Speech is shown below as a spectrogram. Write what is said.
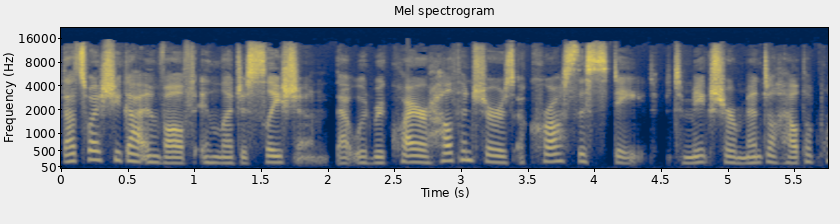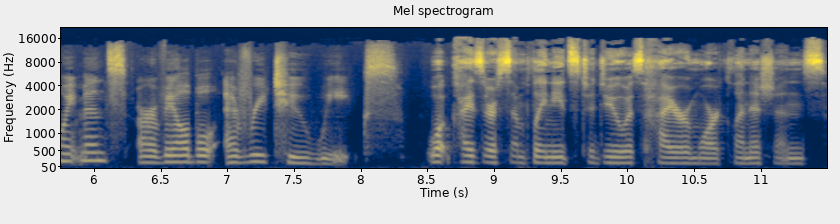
That's why she got involved in legislation that would require health insurers across the state to make sure mental health appointments are available every two weeks. What Kaiser simply needs to do is hire more clinicians.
